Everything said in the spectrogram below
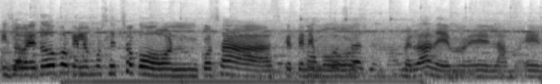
y sobre todo porque lo hemos hecho con cosas que tenemos, cosas ¿verdad? En, en, la, en,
